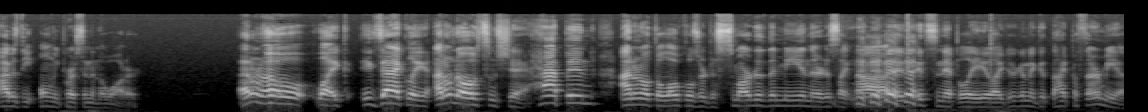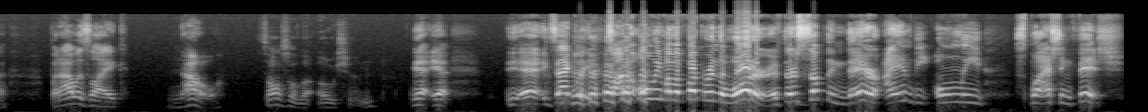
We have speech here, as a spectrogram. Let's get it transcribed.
I was the only person in the water. I don't know, like, exactly. I don't know if some shit happened. I don't know if the locals are just smarter than me and they're just like, nah, it, it's nipply. Like, you're gonna get the hypothermia. But I was like, no. It's also the ocean. Yeah, yeah. Yeah, exactly. so I'm the only motherfucker in the water. If there's something there, I am the only splashing fish.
